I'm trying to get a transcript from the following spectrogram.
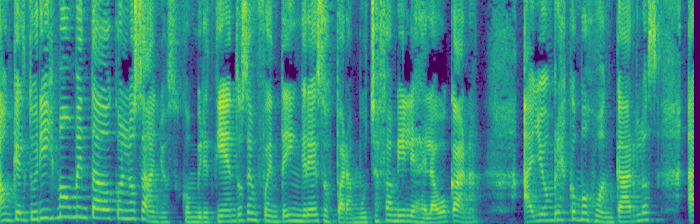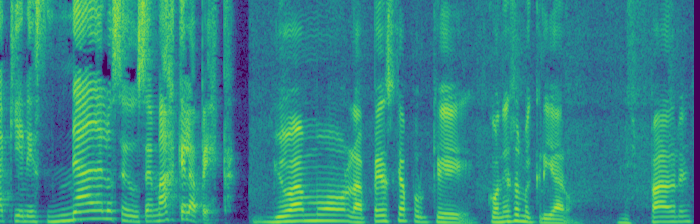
Aunque el turismo ha aumentado con los años, convirtiéndose en fuente de ingresos para muchas familias de la Bocana, hay hombres como Juan Carlos a quienes nada los seduce más que la pesca. Yo amo la pesca porque con eso me criaron. Mis padres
